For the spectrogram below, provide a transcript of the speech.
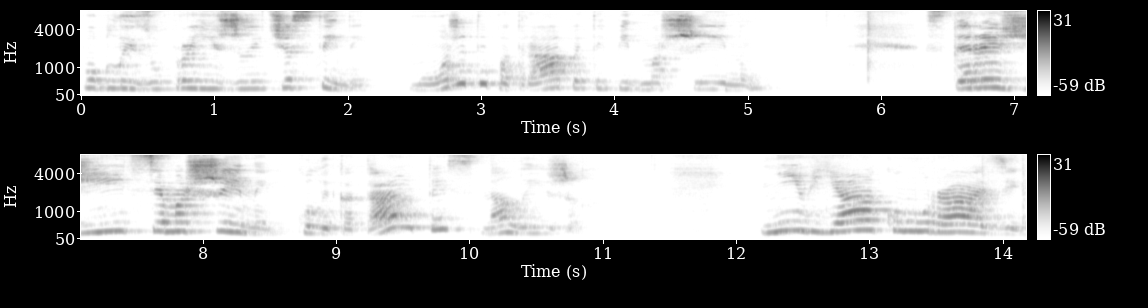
поблизу проїжджої частини. Можете потрапити під машину. Стережіться машини, коли катаєтесь на лижах. Ні в якому разі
